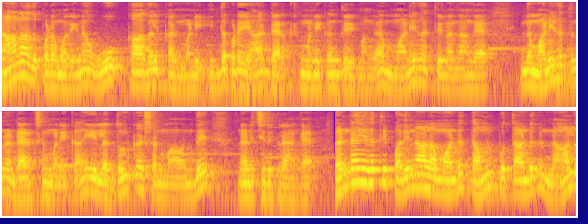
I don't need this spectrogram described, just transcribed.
நாலாவது படம் பார்த்தீங்கன்னா ஓ காதல் கண்மணி இந்த படம் யார் டைரக்ஷன் பண்ணியிருக்காங்க தெரியுமாங்க? மணிகத்தினம் தாங்க. இந்த மணிகத்தினம் டைரக்ஷன் பண்ணியிருக்காங்க. இதில் துல்கர் சர்மா வந்து நடிச்சிருக்கிறாங்க. ரெண்டாயிரத்தி பதினாலாம் ஆண்டு தமிழ் புத்தாண்டுக்கு நாலு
